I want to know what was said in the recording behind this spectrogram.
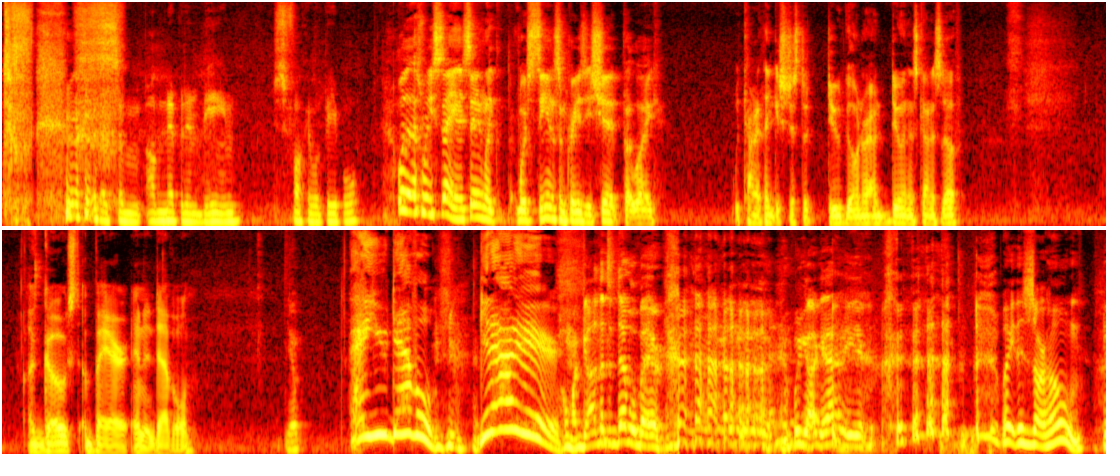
like some omnipotent being just fucking with people. Well, that's what he's saying. He's saying like we're seeing some crazy shit, but like we kind of think it's just a dude going around doing this kind of stuff. A ghost, a bear, and a devil. Yep. Hey, you devil! Get out of here! Oh my god, that's a devil bear. we gotta get out of here. Wait, this is our home. I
